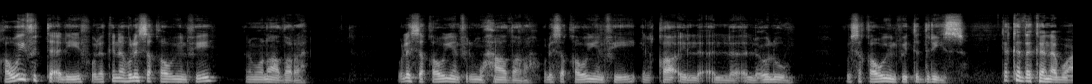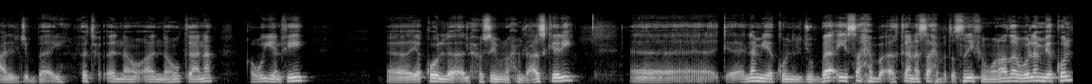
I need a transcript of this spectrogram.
قوي في التأليف ولكنه ليس قويا في المناظرة وليس قويا في المحاضرة وليس قويا في إلقاء العلوم وليس قويا في التدريس. هكذا كان أبو علي الجبائي. فتح أنه, أنه كان قويا في آه، يقول الحسين بن محمد العسكري آه، لم يكن الجبائي صاحب كان صاحب تصنيف المناظرة ولم يكن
